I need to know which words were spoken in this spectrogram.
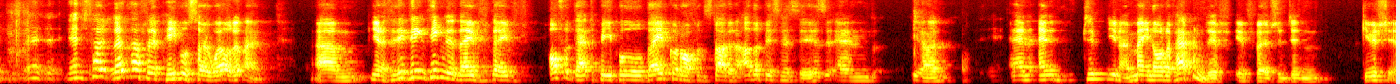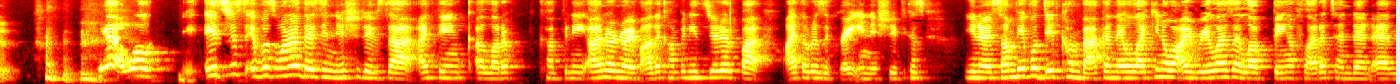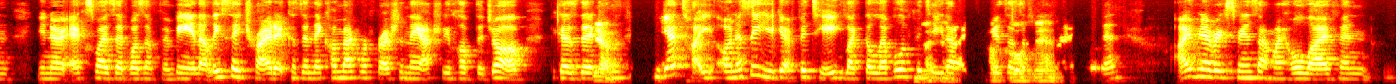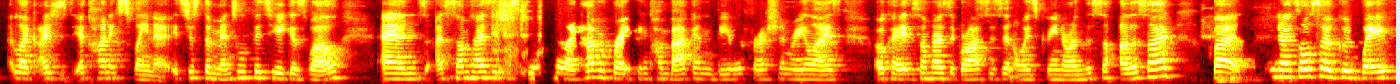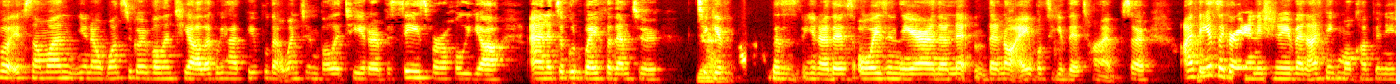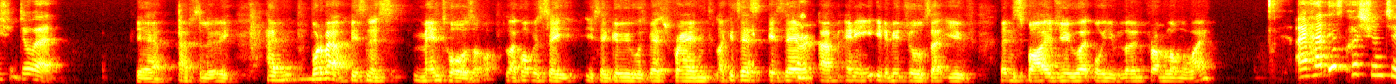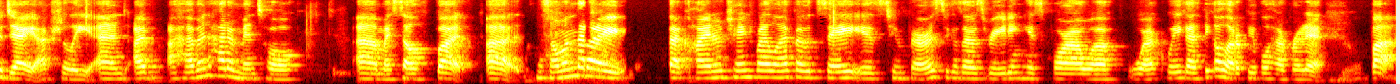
look after their people so well, don't they? Um, you know, the thing, thing that they've they've offered that to people, they've gone off and started other businesses, and you know, and and you know, may not have happened if if Virgin didn't give a shit. yeah, well, it's just it was one of those initiatives that I think a lot of company, I don't know if other companies did it, but I thought it was a great initiative because you know, some people did come back and they were like, you know what, I realized I love being a flight attendant and, you know, XYZ wasn't for me. And at least they tried it because then they come back refreshed and they actually love the job because they yeah. come, you get tight. Honestly, you get fatigued, like the level of fatigue that I experienced as a flight attendant. I've never experienced that my whole life. And like, I just, I can't explain it. It's just the mental fatigue as well. And uh, sometimes it's just good to like have a break and come back and be refreshed and realize, okay, sometimes the grass isn't always greener on this other side. But you know, it's also a good way for if someone you know wants to go volunteer. Like we had people that went and volunteered overseas for a whole year, and it's a good way for them to to yeah. give because you know there's always in the air and they're they're not able to give their time. So I think it's a great initiative, and I think more companies should do it. Yeah, absolutely. And what about business mentors? Like, obviously, you said Google's best friend. Like, is there is there um, any individuals that you've that inspired you or you've learned from along the way? I had this question today actually, and I've I haven't had a mentor uh, myself, but uh, someone that I that kind of changed my life, I would say, is Tim Ferriss because I was reading his four hour work week. I think a lot of people have read it, but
